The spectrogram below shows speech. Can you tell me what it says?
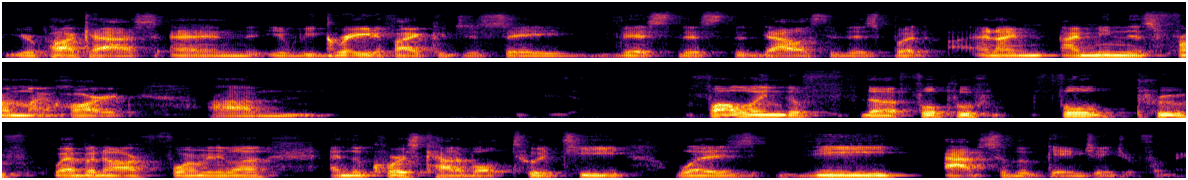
your podcast and it would be great if I could just say this, this, the Dallas did this, but and I I mean this from my heart. Um, following the the foolproof foolproof webinar formula and the course catapult to a T was the absolute game changer for me.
